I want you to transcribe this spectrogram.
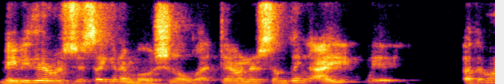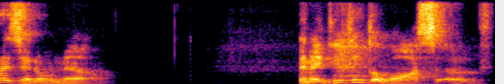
maybe there was just like an emotional letdown or something. I it, otherwise i don't know. And i do think the loss of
